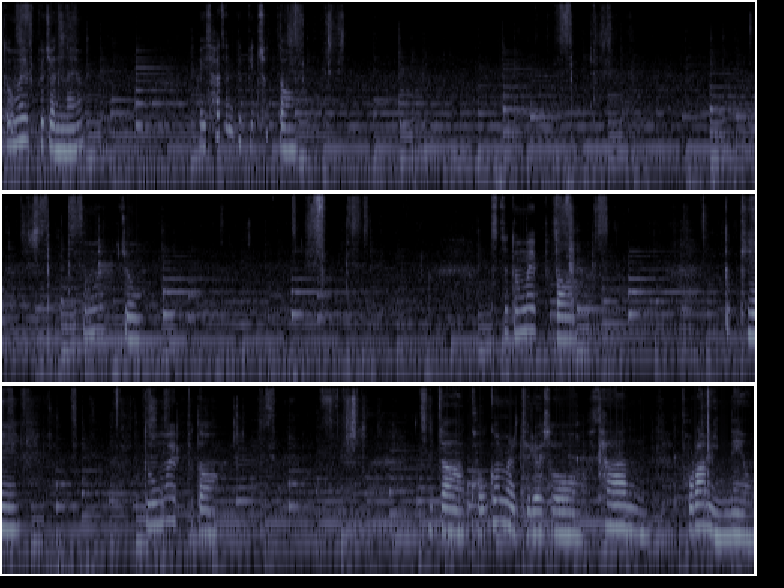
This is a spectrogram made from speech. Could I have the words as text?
너무 예쁘지 않나요? 아, 이 사진도 미쳤다 너무 예쁘죠? 진짜 너무 예쁘다. 어떡해. 너무 예쁘다. 진짜 거금을 들여서 산 보람이 있네요.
